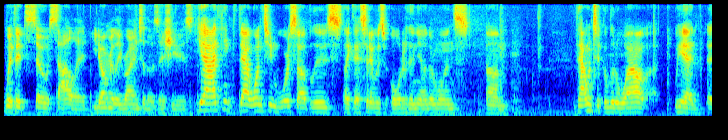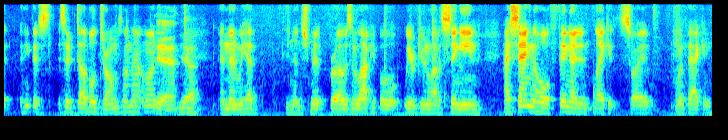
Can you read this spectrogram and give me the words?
with it so solid, you don't really run into those issues? Yeah, I think that one tune, Warsaw Blues, like I said, it was older than the other ones. Um, that one took a little while. We had, uh, I think there's, is there double drums on that one? Yeah. Yeah. And then we had, you know, the Schmidt Bros, and a lot of people, we were doing a lot of singing. I sang the whole thing, I didn't like it, so I went back and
